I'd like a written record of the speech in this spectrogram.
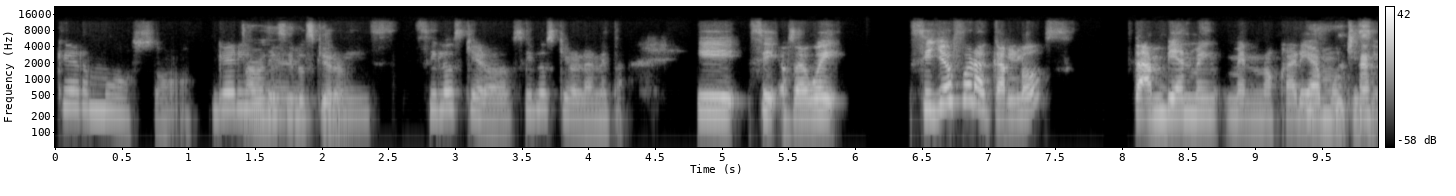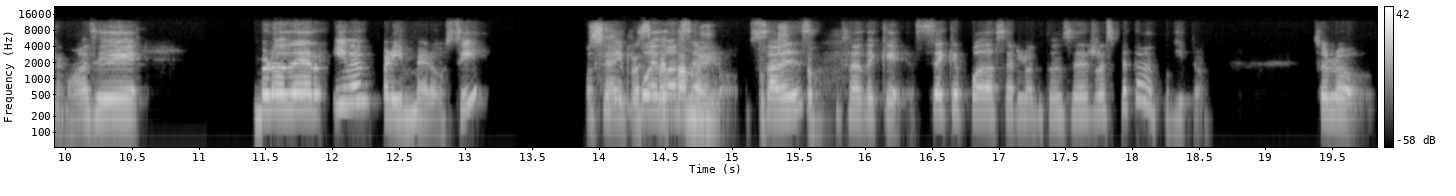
Qué hermoso. a veces sí los quiero. Sí los quiero, sí los quiero, la neta. Y sí, o sea, güey, si yo fuera Carlos, también me, me enojaría muchísimo. Así de, brother, iba en primero, ¿sí? O sea, y puedo hacerlo, ¿sabes? O sea, de que sé que puedo hacerlo, entonces respétame un poquito. Solo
